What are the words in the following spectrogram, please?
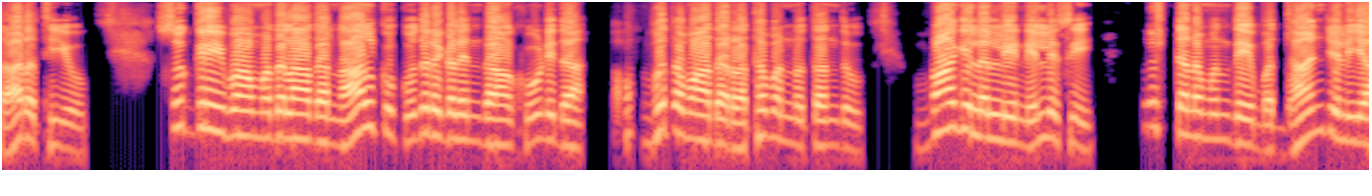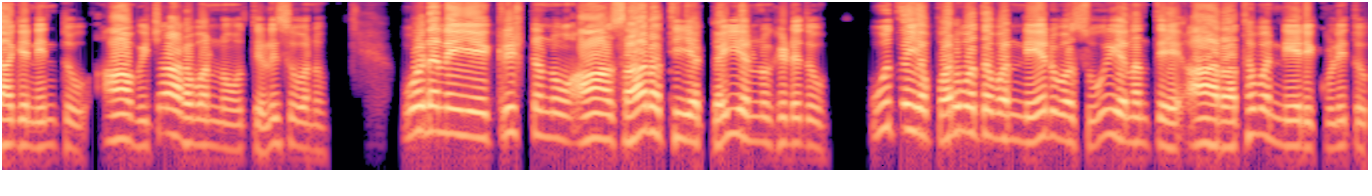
ಸಾರಥಿಯು ಸುಗ್ರೀವ ಮೊದಲಾದ ನಾಲ್ಕು ಕುದುರೆಗಳಿಂದ ಕೂಡಿದ ಅದ್ಭುತವಾದ ರಥವನ್ನು ತಂದು ಬಾಗಿಲಲ್ಲಿ ನಿಲ್ಲಿಸಿ ಕೃಷ್ಣನ ಮುಂದೆ ಬದ್ಧಾಂಜಲಿಯಾಗಿ ನಿಂತು ಆ ವಿಚಾರವನ್ನು ತಿಳಿಸುವನು. ಒಡನೆಯೇ ಕೃಷ್ಣನು ಆ ಸಾರಥಿಯ ಕೈಯನ್ನು ಹಿಡಿದು ಉದಯ ಪರ್ವತವನ್ನೇರುವ ಸೂರ್ಯನಂತೆ ಆ ರಥವನ್ನೇರಿ ಕುಳಿತು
